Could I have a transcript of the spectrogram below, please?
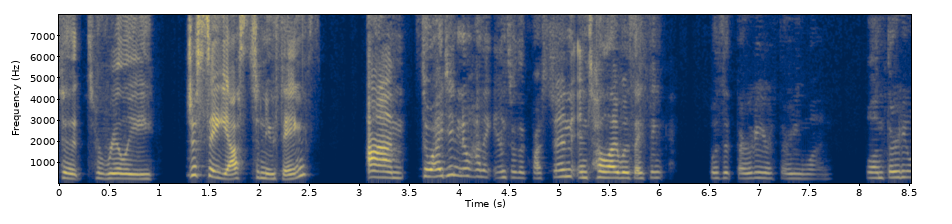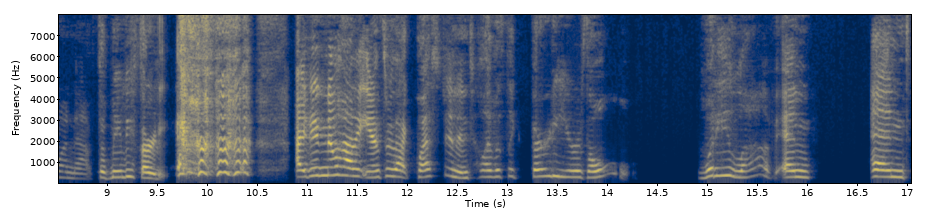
to to really just say yes to new things. Um, so I didn't know how to answer the question until I was, I think, was it 30 or 31? Well, I'm 31 now, so maybe 30. I didn't know how to answer that question until I was like 30 years old what do you love? And, and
